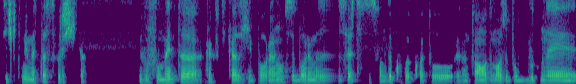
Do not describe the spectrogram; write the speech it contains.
всичките ни места свършиха. В момента, както ти казах и по-рано, се борим за среща с Фандъкова, който евентуално да може да побутне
